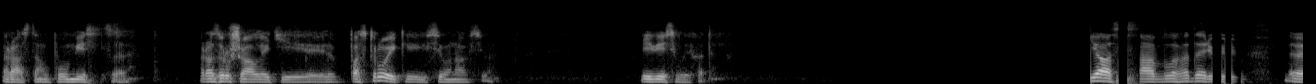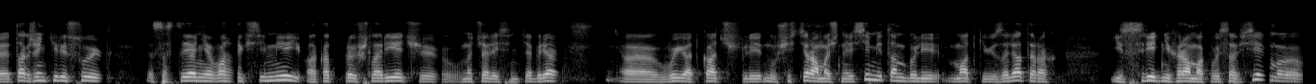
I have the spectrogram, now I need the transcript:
раз там полмесяца, разрушал эти постройки и всего на все. И весь выход. Ясно, благодарю. Э, также интересует состояние ваших семей, о которых шла речь в начале сентября. Э, вы откачивали, ну, шестирамочные семьи там были, матки в изоляторах из средних рамок вы совсем э,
